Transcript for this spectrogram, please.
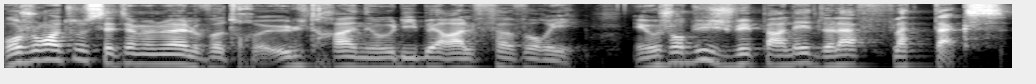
Bonjour à tous, c'est Emmanuel, votre ultra néolibéral favori. Et aujourd'hui, je vais parler de la flat tax.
